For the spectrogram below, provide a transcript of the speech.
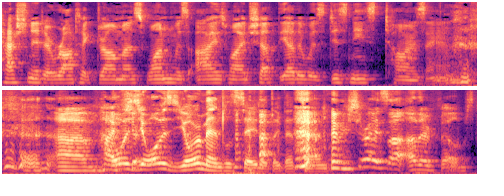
passionate erotic dramas. One was Eyes Wide Shut, the other was Disney's Tarzan. um, What was, your, what was your mental state at like that time? I'm sure I saw other films,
